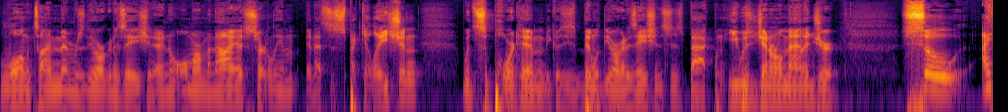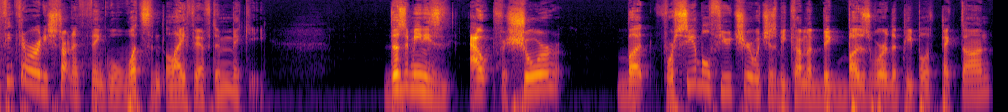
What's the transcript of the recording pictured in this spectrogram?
longtime members of the organization. I know Omar Minaya certainly, and that's a speculation, would support him because he's been with the organization since back when he was general manager. So I think they're already starting to think, well, what's life after Mickey? Doesn't mean he's out for sure. But foreseeable future, which has become a big buzzword that people have picked on,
